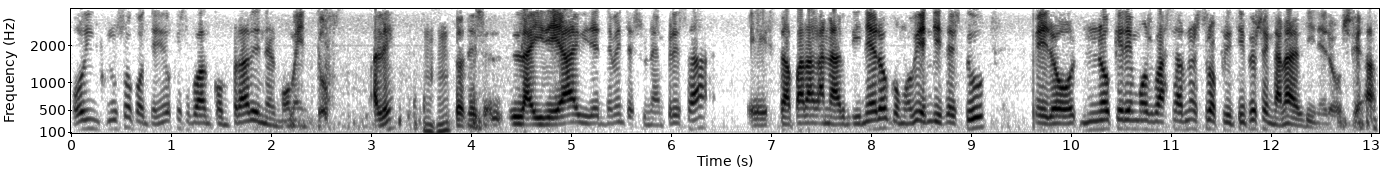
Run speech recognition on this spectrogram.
o incluso contenidos que se puedan comprar en el momento, ¿vale? Entonces, la idea evidentemente es una empresa, eh, está para ganar dinero, como bien dices tú, pero no queremos basar nuestros principios en ganar el dinero. O sea,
